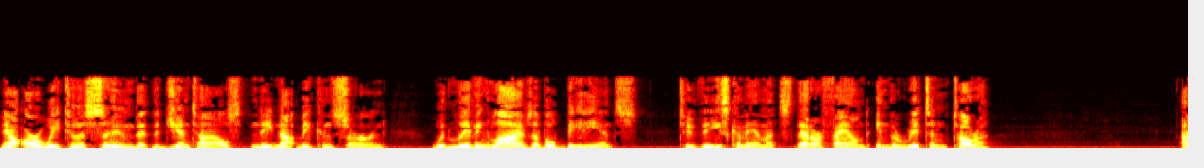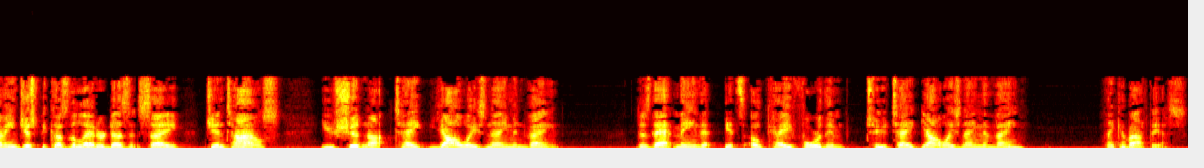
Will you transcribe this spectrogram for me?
Now, are we to assume that the Gentiles need not be concerned with living lives of obedience to these commandments that are found in the written Torah? I mean, just because the letter doesn't say, Gentiles, you should not take Yahweh's name in vain, does that mean that it's okay for them to take Yahweh's name in vain? Think about this.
